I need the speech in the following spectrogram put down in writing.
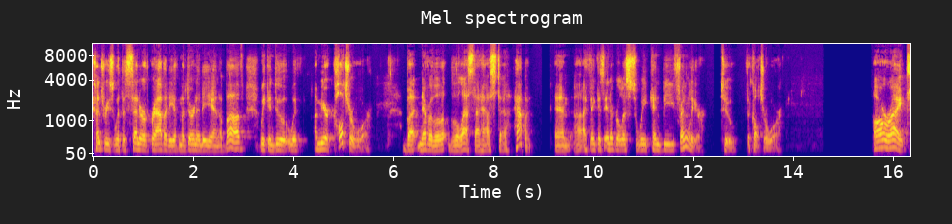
countries with a center of gravity of modernity and above, we can do it with a mere culture war. But nevertheless, that has to happen. And uh, I think as integralists, we can be friendlier to the culture war. All right.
